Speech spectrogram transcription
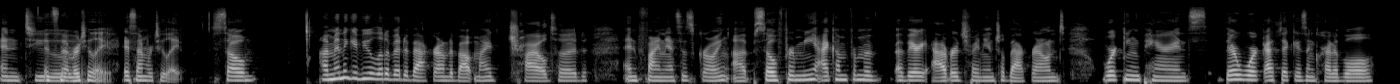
and to it's never too late. it's never too late. So, I'm going to give you a little bit of background about my childhood and finances growing up. So, for me, I come from a, a very average financial background, working parents. Their work ethic is incredible.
